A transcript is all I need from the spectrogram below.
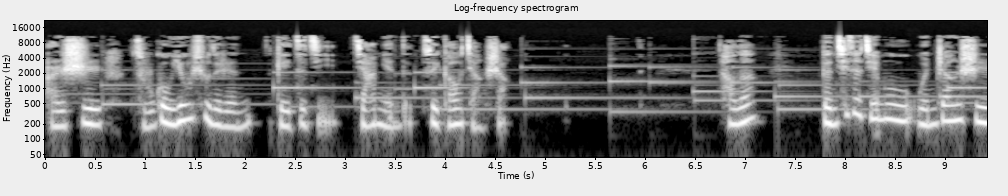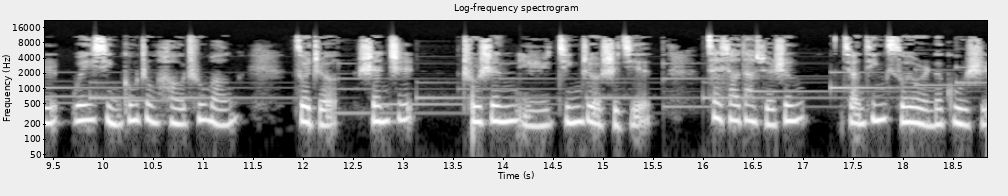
而是足够优秀的人给自己加冕的最高奖赏。好了，本期的节目文章是微信公众号“出芒”，作者山之。出生于金浙世界，在校大学生，想听所有人的故事，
